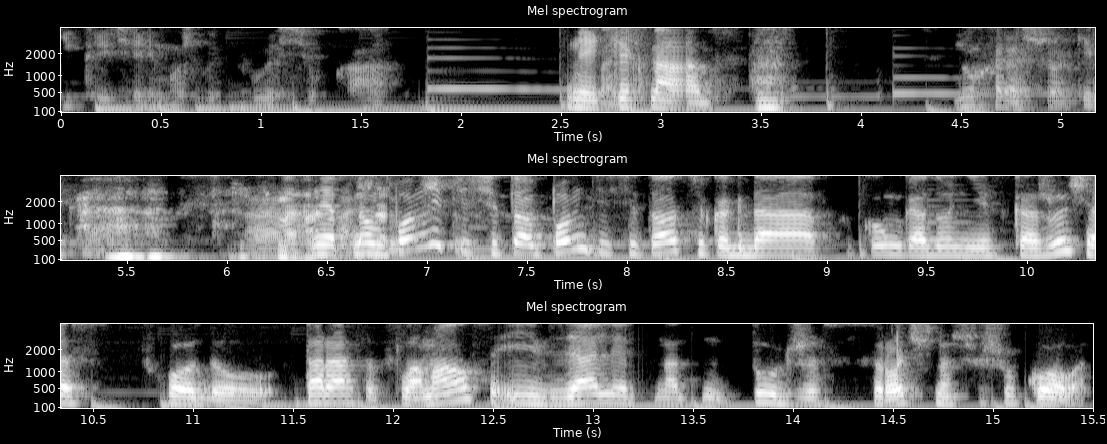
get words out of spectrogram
Николича, или, может быть, Лосюка. Не, ну, Кикнадзе. Ну хорошо, Кикнадзе. А, Нет, ну помните, ситу... помните ситуацию, когда в каком году не скажу сейчас сходу, Тарасов сломался и взяли на... тут же срочно Шишукова.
